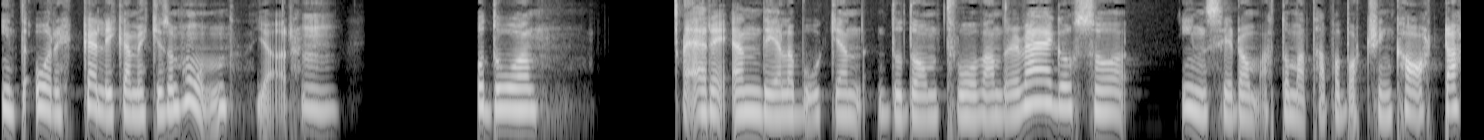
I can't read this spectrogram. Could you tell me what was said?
inte orkar lika mycket som hon gör. Mm. Och då är det en del av boken då de två vandrar iväg och så inser de att de har tappat bort sin karta.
